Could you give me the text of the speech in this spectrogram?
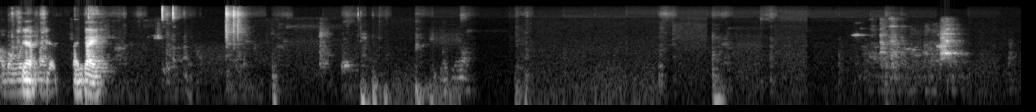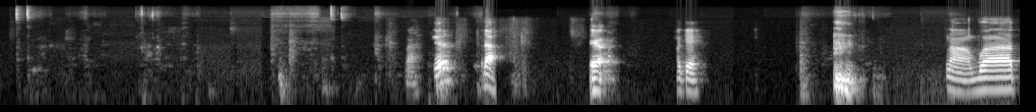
Abang gua siap. Santai. Clear? Udah. Ya, Oke. nah, buat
